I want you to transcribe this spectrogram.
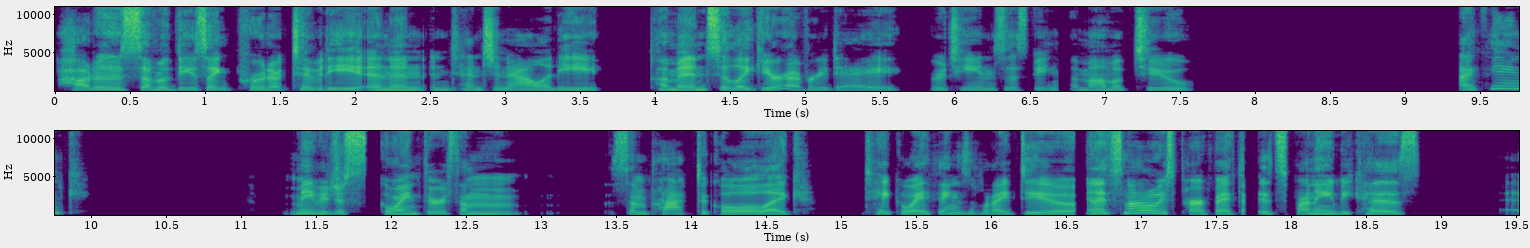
how do some of these like productivity and an intentionality come into like your everyday routines as being a mom of two? I think maybe just going through some some practical like takeaway things of what I do. And it's not always perfect. It's funny because eh,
